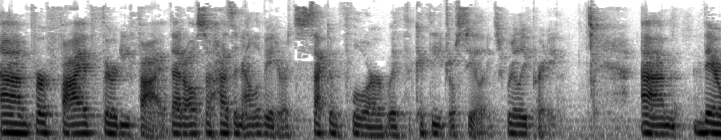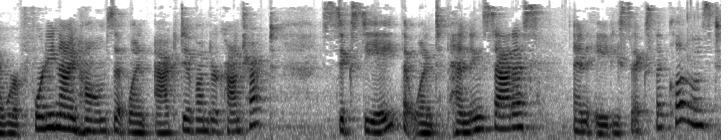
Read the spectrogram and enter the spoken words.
um, for 535. That also has an elevator. It's a second floor with cathedral ceilings, really pretty. Um, there were 49 homes that went active under contract, 68 that went to pending status, and 86 that closed.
